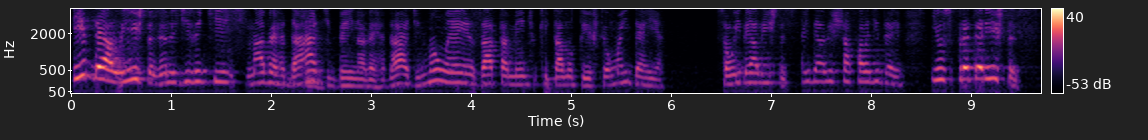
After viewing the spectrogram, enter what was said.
idealistas, eles dizem que, na verdade, bem na verdade, não é exatamente o que está no texto, é uma ideia. São idealistas. A idealista já fala de ideia. E os preteristas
